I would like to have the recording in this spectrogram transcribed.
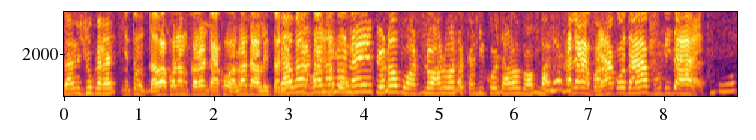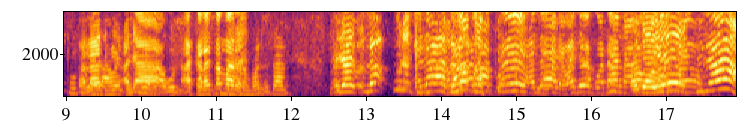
તાણે શું કરાય એ તો દવાખાનામાં કરંટ આખો અલગ હાલે દવાખાનાનો નહીં પેલો બોટલો હાલવો છે કદી કોઈ દાડો ગમ ના લે અલ્યા ભડાકો થા ફૂટી જાય ભલા આદમી અલ્યા આવો ના કરાય તમારે અલ્યા, અલ્યા, અલ્યા, રહેવા દે, ગોડા તારો અલ્યા,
